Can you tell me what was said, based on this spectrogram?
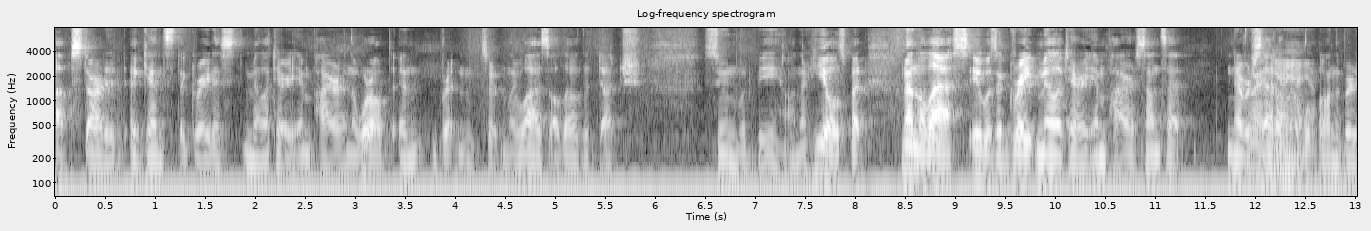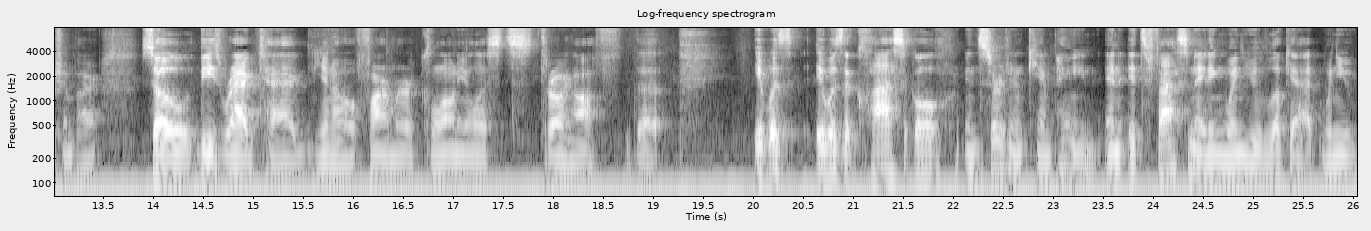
upstarted against the greatest military empire in the world, and Britain certainly was, although the Dutch soon would be on their heels. But nonetheless, it was a great military empire. Sunset never Right, set yeah, on yeah, the yeah. on the British Empire. So these ragtag, you know, farmer colonialists throwing off the it was it was a classical insurgent campaign and it's fascinating when you look at when you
